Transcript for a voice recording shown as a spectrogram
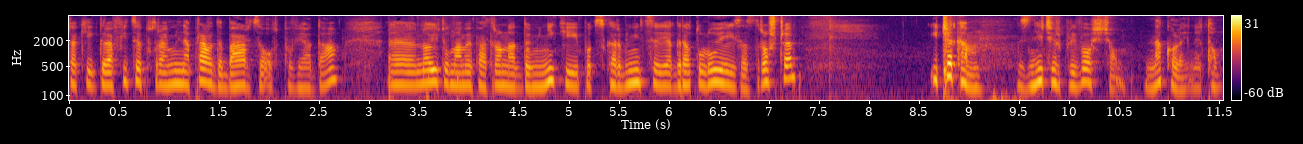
takiej grafice, która mi naprawdę bardzo odpowiada. E, No i tu mamy patronat Dominiki i podskarbnicy. Ja gratuluję i zazdroszczę. I czekam z niecierpliwością na kolejny tom.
